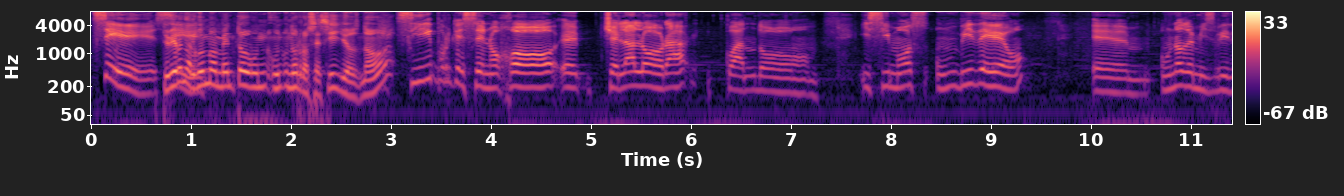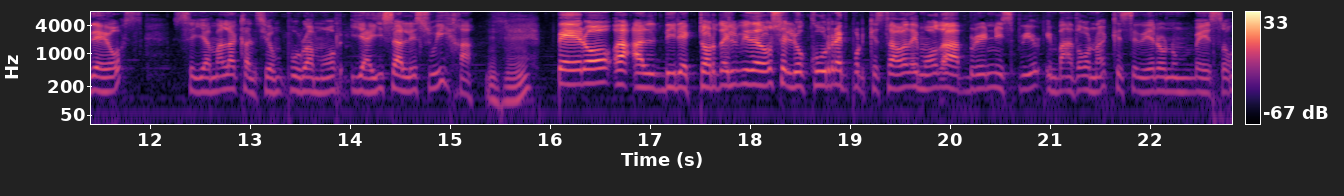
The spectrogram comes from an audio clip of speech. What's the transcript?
Sí, Tuvieron sí. algún momento un- un- unos rocecillos, ¿no? Sí, porque se enojó eh, Chela Lora cuando hicimos un video, eh, uno de mis videos, se llama la canción Puro Amor y ahí sale su hija. Ujú. Pero a- al director del video se le ocurre, porque estaba de moda Britney Spears y Madonna, que se dieron un beso.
